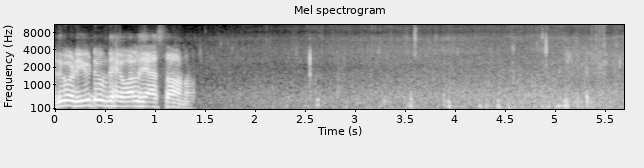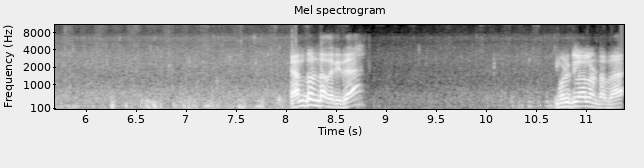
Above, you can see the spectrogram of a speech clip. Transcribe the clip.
అది కూడా యూట్యూబ్ దయ వల్ల చేస్తా ఉన్నాం. ఎంత ఉంటుంది ఇదా మూడు కిలోలు ఉంటుందా?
